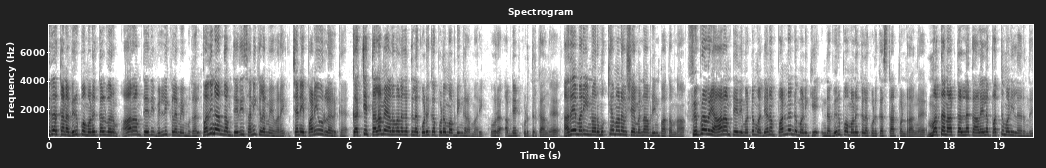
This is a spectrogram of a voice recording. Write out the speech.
இதற்கான விருப்ப மனுக்கள் வரும் ஆறாம் தேதி வெள்ளிக்கிழமை முதல் பதினான்காம் தேதி சனிக்கிழமை வரை சென்னை பணியூர்ல இருக்க கட்சி தலைமை அலுவலகத்துல கொடுக்கப்படும் அப்படிங்கிற மாதிரி ஒரு அப்டேட் கொடுத்திருக்காங்க. அதே மாதிரி இன்னொரு முக்கியமான விஷயம் என்ன அப்படின்னு பார்த்தோம்னா பிப்ரவரி ஆறாம் தேதி மட்டும் மத்தியானம் பன்னெண்டு மணிக்கு இந்த விருப்ப மனுக்களை கொடுக்க ஸ்டார்ட் பண்றாங்க. மத்த நாட்கள்ல காலையில பத்து மணில இருந்து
